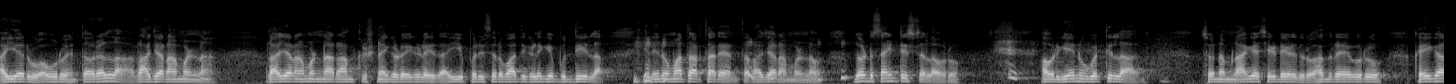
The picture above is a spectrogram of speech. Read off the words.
ಅಯ್ಯರು, ಅವರು ಇಂಥವರೆಲ್ಲ ರಾಜಾರಾಮಣ್ಣ. ರಾಜಾರಾಮಣ್ಣ ರಾಮಕೃಷ್ಣ ಹೆಗಡೆ ಹೆಗಡೆ ಇದೆ ಈ ಪರಿಸರವಾದಿಗಳಿಗೆ ಬುದ್ಧಿ ಇಲ್ಲ. ಏನೇನೋ ಮಾತಾಡ್ತಾರೆ ಅಂತ ರಾಜಾರಾಮಣ್ಣ ದೊಡ್ಡ ಸೈಂಟಿಸ್ಟ್ ಅಲ್ಲ ಅವರು. ಅವ್ರಿಗೇನು ಗೊತ್ತಿಲ್ಲ. ಸೊ ನಮ್ಮ ನಾಗೇಶ್ ಹೆಗ್ಡೆ ಹೇಳಿದರು, ಅಂದರೆ ಇವರು ಕೈಗಾ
